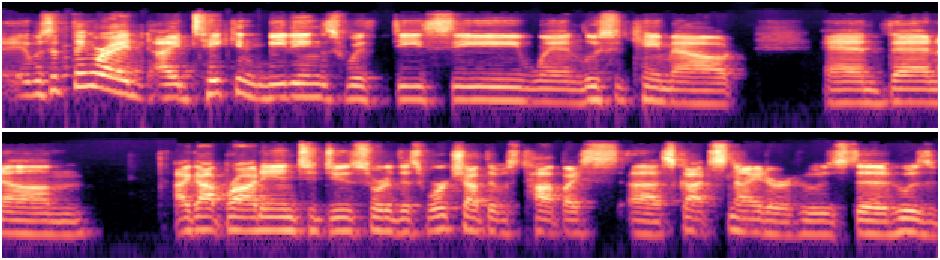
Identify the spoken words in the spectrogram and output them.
it was a thing where I'd, I'd taken meetings with DC when Lucid came out, and then um, I got brought in to do sort of this workshop that was taught by uh, Scott Snyder, who's the who is a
